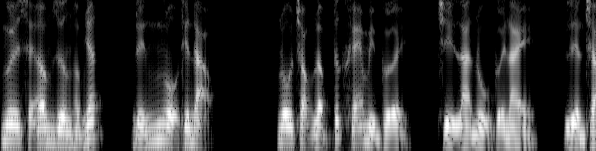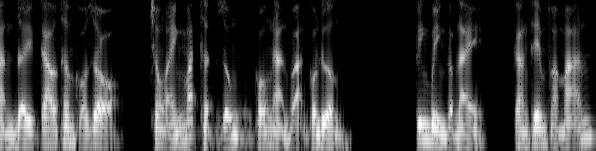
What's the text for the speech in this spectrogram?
ngươi sẽ âm dương hợp nhất, đến ngộ thiên đạo. Nô Trọng lập tức khẽ mỉm cười, chỉ là nụ cười này, liền tràn đầy cao thâm khó dò, trong ánh mắt thật giống có ngàn vạn con đường. Kinh Bình gặp này, càng thêm thỏa mãn,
